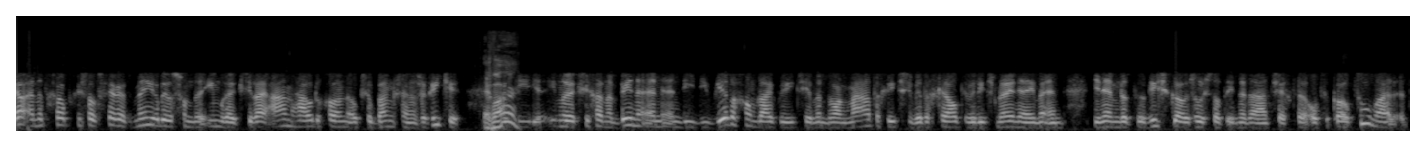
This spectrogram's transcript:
Ja, en het grappige is dat verder het merendeel van de inbrekers die wij aanhouden... gewoon ook zo bang zijn als een rietje. Echt waar? Die uh, inbrekers die gaan naar binnen en, en die, die willen gewoon blijkbaar iets. Die hebben dwangmatig iets, die willen geld, die willen iets meenemen. En die nemen dat risico, zoals dat inderdaad zegt, eh, op de koop toe. Maar het,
